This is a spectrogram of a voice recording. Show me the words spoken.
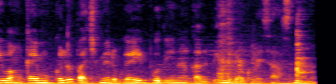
ఈ వంకాయ ముక్కలు పచ్చిమిరపకాయ పుదీనా కలిపి ఇందులోకి వేసేస్తున్నాను.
